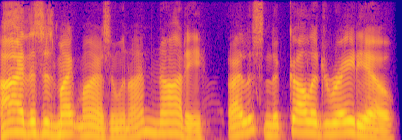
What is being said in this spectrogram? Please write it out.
Hi, this is Mike Myers, and when I'm naughty, I listen to college radio.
